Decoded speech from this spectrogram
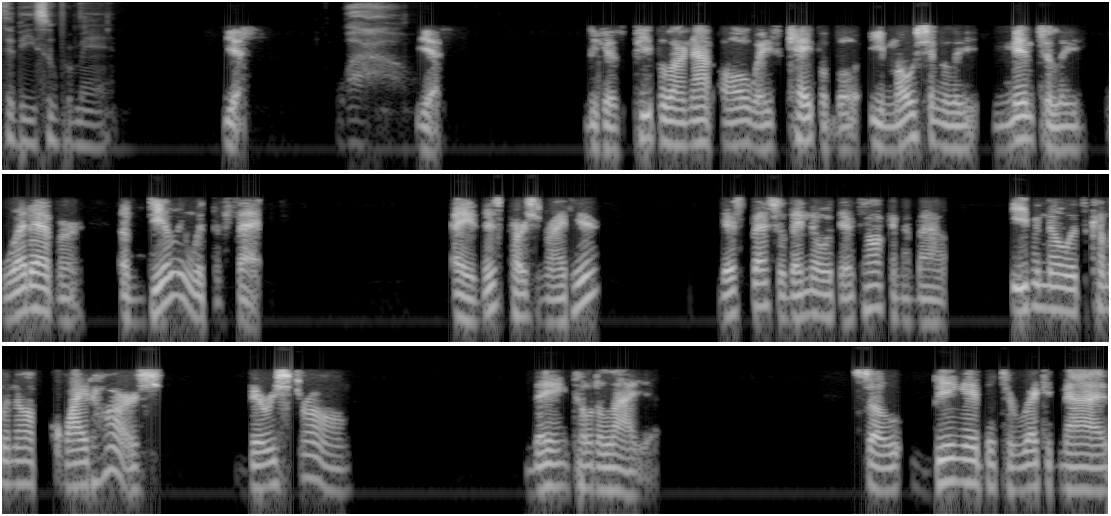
to be Superman. Yes, Wow. yes. Because people are not always capable emotionally, mentally, whatever, of dealing with the fact, hey, this person right here, they're special. They know what they're talking about. Even though it's coming off quite harsh, very strong, they ain't told a lie yet. So being able to recognize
